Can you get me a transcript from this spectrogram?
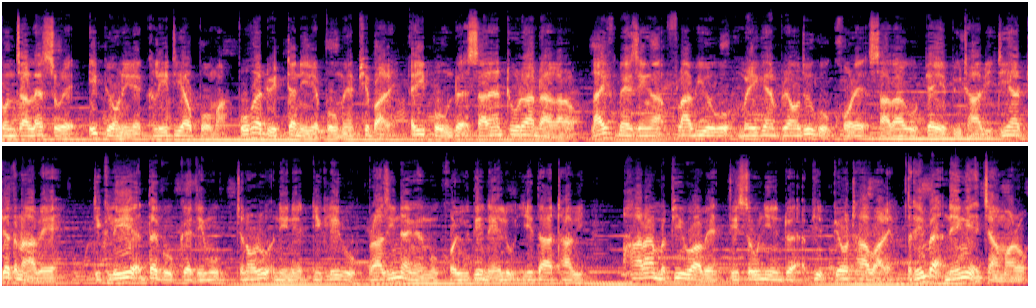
Gonzalez ဆိုတဲ့အိပ်ပျော်နေတဲ့ကလေးတစ်ယောက်ပုံမှာပိုးဟက်တွေတက်နေတဲ့ပုံပဲဖြစ်ပါတယ်။အဲဒီပုံအတွက်စာရန်ထိုးထားတာကတော့ Life Magazine က Flavio ကို American Brown တို့ကိုခေါ်တဲ့စာသားကိုပြည့်ရပြထားပြီးဒီဟာပြဿနာပဲဒီကလေးရဲ့အသက်ကိုကယ်တင်မှုကျွန်တော်တို့အနေနဲ့ဒီကလေးကိုဘရာဇီးနိုင်ငံကိုခေါ်ယူသင့်တယ်လို့ရေးသားထားပြီး အာဟာရမပြည့်ဝပဲတည်ဆုံးခြင်းအတွက်အပြစ်ပြောထားပါတယ်။သတင်းပတ်အနည်းငယ်အကြာမှာတော့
